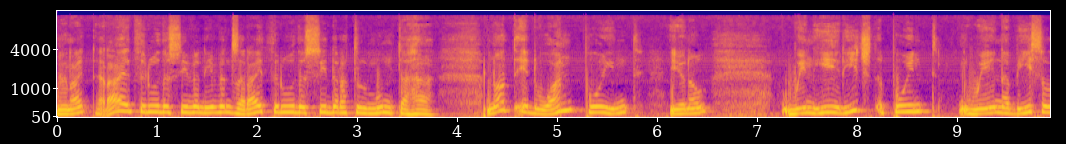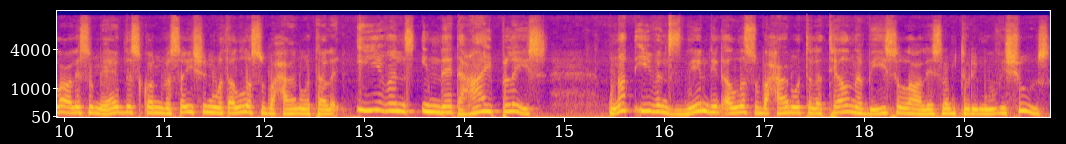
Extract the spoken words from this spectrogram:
Right, right through the seven heavens, right through the Sidratul Muntaha. Not at one point, you know, when he reached a point when Nabi Sallallahu Alaihi Wasallam had this conversation with Allah Subhanahu wa Taala, even in that high place, not even then did Allah Subhanahu wa Taala tell Nabi Sallallahu Alaihi Wasallam to remove his shoes.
